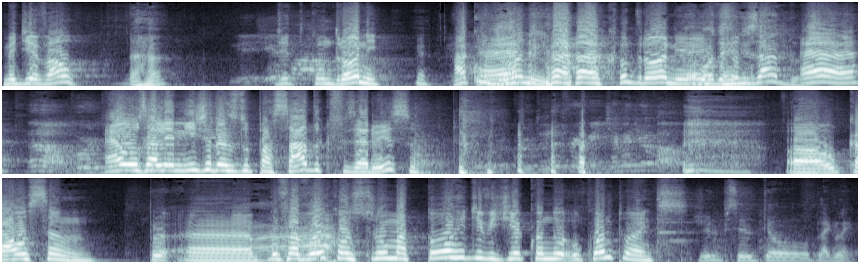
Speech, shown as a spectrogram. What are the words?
Medieval? aham. De- com drone? Ah, com É. drone? com drone. É isso. modernizado? É, é. Não, gordura, É os alienígenas do passado que fizeram isso? gordura fervente é medieval. Ó, o Carlson, por, ah, por favor, construa uma torre de vigia quando, o quanto antes. Júlio precisa do teu Black Black.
